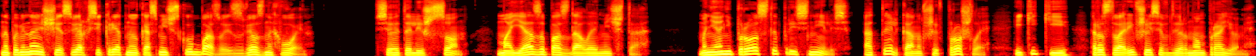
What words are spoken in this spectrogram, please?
напоминающая сверхсекретную космическую базу из «Звездных войн». Все это лишь сон, моя запоздалая мечта. Мне они просто приснились. Отель, канувший в прошлое, и Кики, растворившаяся в дверном проеме.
